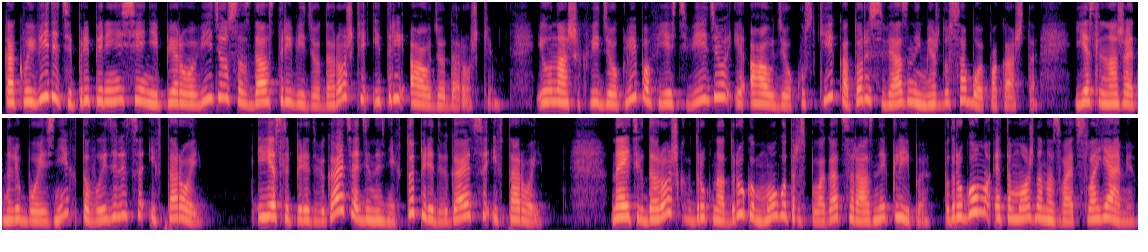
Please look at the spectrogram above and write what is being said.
Как вы видите, при перенесении первого видео создалось три видеодорожки и три аудиодорожки. И у наших видеоклипов есть видео и аудио куски, которые связаны между собой пока что. Если нажать на любой из них, то выделится и второй. И если передвигать один из них, то передвигается и второй. На этих дорожках друг над другом могут располагаться разные клипы. По-другому это можно назвать слоями.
